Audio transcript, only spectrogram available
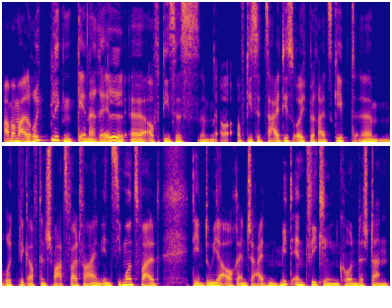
Aber mal rückblickend generell äh, auf dieses, ähm, auf diese Zeit, die es euch bereits gibt, ähm, Rückblick auf den Schwarzwaldverein in Simonswald, den du ja auch entscheidend mitentwickeln konntest dann.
